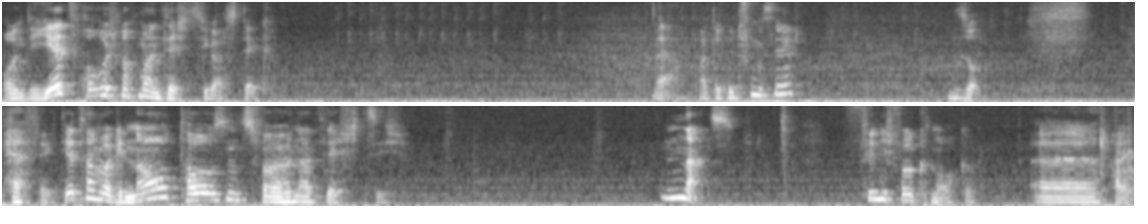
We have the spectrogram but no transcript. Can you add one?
Und jetzt brauche ich nochmal einen 60er Stack. Ja, hat ja gut funktioniert. So. Perfekt. Jetzt haben wir genau 1260. Nice. Finde ich voll Knorke. Äh, halt.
